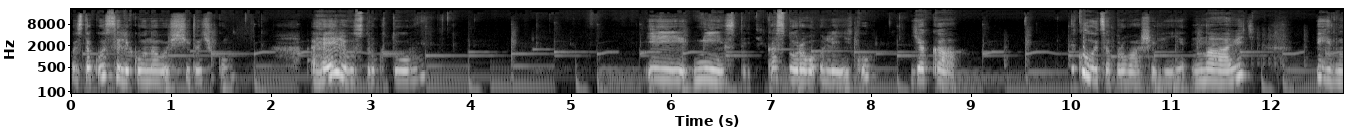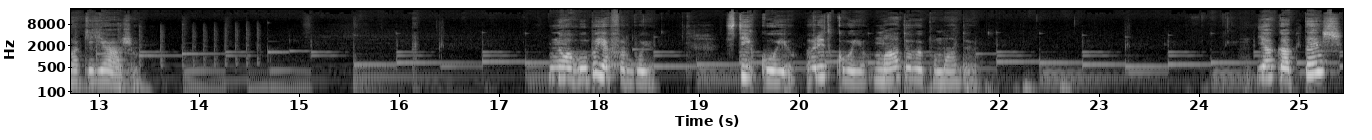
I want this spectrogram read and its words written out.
Ось таку силіконову щіточку, геліву структуру і містить касторову олійку, яка піклується про ваші вії навіть під макіяжем. Ну а губи я фарбую стійкою, рідкою матовою помадою, яка теж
